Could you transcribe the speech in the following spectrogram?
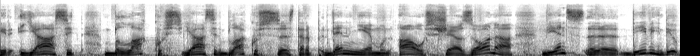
Ir jāsit blakus, jāsit blakus starp deniņiem un ausu šajā zonā. Viens, eh, divi, divi,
